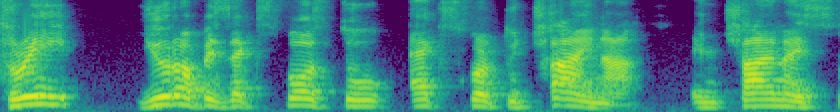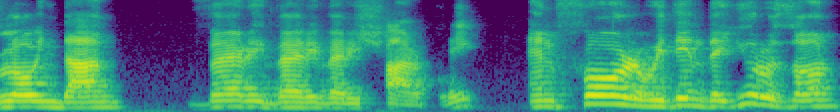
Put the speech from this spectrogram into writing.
Three, Europe is exposed to export to China, and China is slowing down very, very, very sharply. And four, within the eurozone,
